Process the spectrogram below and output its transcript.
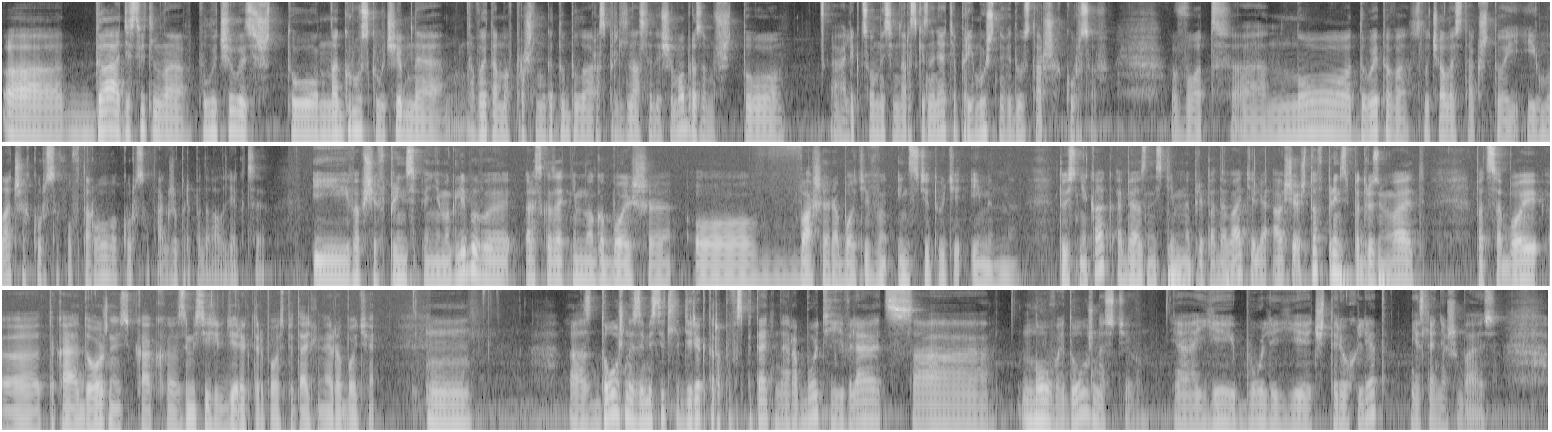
А, да, действительно получилось, что нагрузка учебная в этом и в прошлом году была распределена следующим образом, что лекционные семинарские занятия преимущественно веду старших курсов. Вот. А, но до этого случалось так, что и у младших курсов, у второго курса также преподавал лекции. И вообще, в принципе, не могли бы вы рассказать немного больше о вашей работе в институте именно? То есть не как обязанность именно преподавателя, а вообще, что, в принципе, подразумевает под собой э, такая должность, как заместитель директора по воспитательной работе? Mm. Должность заместителя директора по воспитательной работе является новой должностью. Ей более четырех лет, если я не ошибаюсь.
